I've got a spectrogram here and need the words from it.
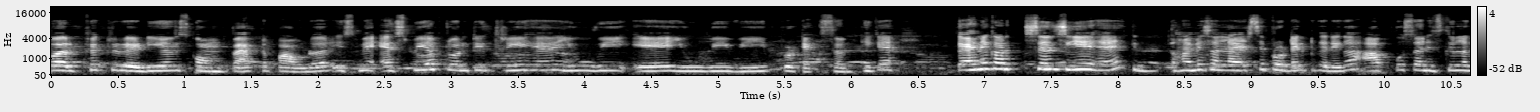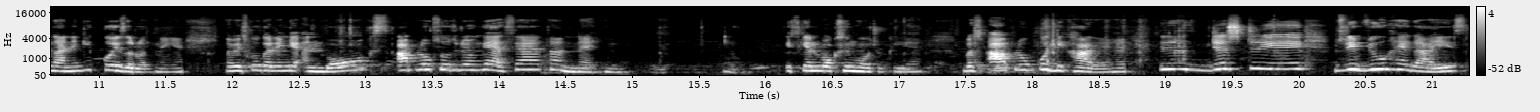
परफेक्ट रेडियंस कॉम्पैक्ट पाउडर इसमें S P F twenty three है। U V A U V V protection ठीक है? कहने का सेंस ये है कि हमें सनलाइट से प्रोटेक्ट करेगा, आपको सनस्क्रीन लगाने की कोई ज़रूरत नहीं है। तो हम इसको करेंगे अनबॉक्स आप लोग सोच रहे होंगे, ऐसे आया था? नहीं। इसकी अनबॉक्सिंग हो चुकी है। बस आप लोग को दिखा रहे हैं। जस्ट ये रिव्यू है गाइस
